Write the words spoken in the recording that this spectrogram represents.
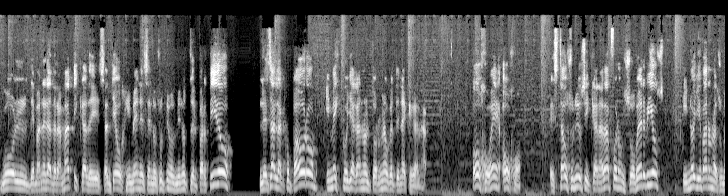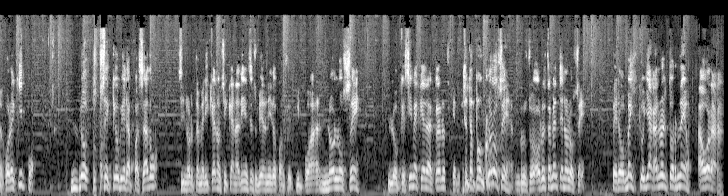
gol de manera dramática de Santiago Jiménez en los últimos minutos del partido les da la Copa Oro y México ya ganó el torneo que tenía que ganar. Ojo, eh, ojo. Estados Unidos y Canadá fueron soberbios y no llevaron a su mejor equipo. No sé qué hubiera pasado si norteamericanos y canadienses hubieran ido con su equipo A. No lo sé. Lo que sí me queda claro es que... Yo tampoco. No lo sé, honestamente no lo sé. Pero México ya ganó el torneo. Ahora,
